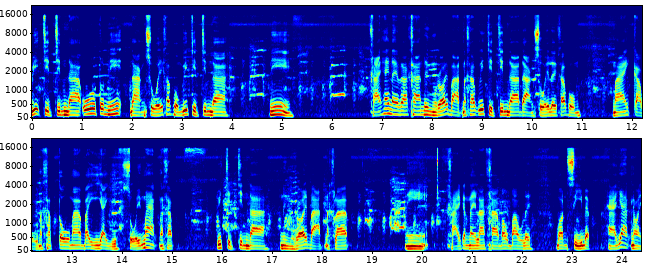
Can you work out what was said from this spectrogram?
วิจิตจินดาโอ้ต้นนี้ด่างสวยครับผมวิจิตจินดา นี่ ขายให้ในราคา 100 บาทนะครับ วิจิตจินดาด่างสวยเลยครับผมไม้เก่านะครับ โตมาใบใหญ่สวยมากนะครับ วิจิตจินดา 100 บาทนะครับ นี่ขายกันในราคาเบาๆเลย บอลสีแบบหายากหน่อย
